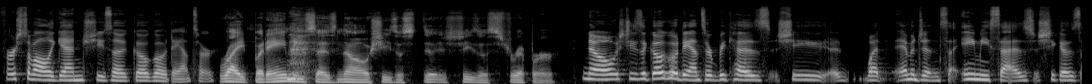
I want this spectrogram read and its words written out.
First of all, again, she's a go-go dancer. Right, but Amy says no. She's a st- she's a stripper. No, she's a go-go dancer because she, what Imogen, Amy says, she goes,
